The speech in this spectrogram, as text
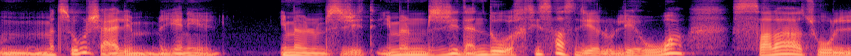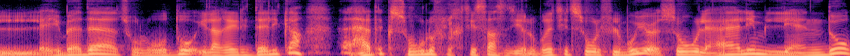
ما تسولش عالم يعني امام المسجد. امام المسجد عنده اختصاص ديالو اللي هو الصلاة والعبادات والوضوء إلى غير ذلك. هذاك سولو في الاختصاص ديالو. بغيتي تسول في البيوع سول عالم اللي عنده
